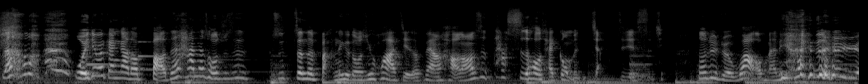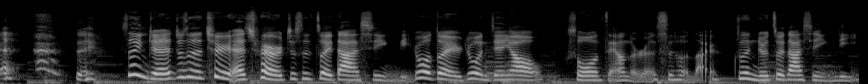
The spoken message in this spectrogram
然后我一定会尴尬到爆。但是他那时候就是就真的把那个东西化解的非常好，然后是他事后才跟我们讲这件事情。”然后就觉得哇，我蛮厉害的人，对。所以你觉得就是去 H Pair 就是最大的吸引力？如果对，如果你今天要说怎样的人适合来，就是你觉得最大吸引力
